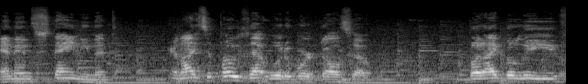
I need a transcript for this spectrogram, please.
and then staining it. And I suppose that would have worked also. But I believe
